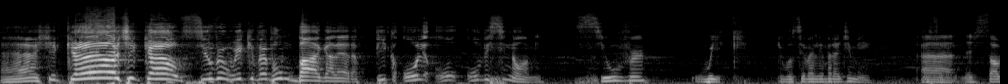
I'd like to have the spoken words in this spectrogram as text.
É, Chicão, Chicão! Silver Week vai bombar, galera. Fica, olha, ou- ouve esse nome. Silver Week, que você vai lembrar de mim. Ah, deixa eu só,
